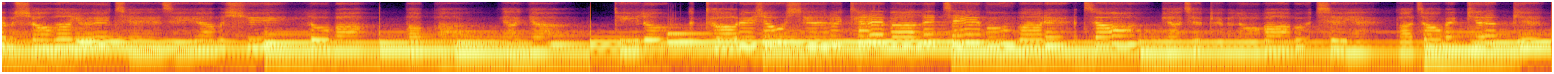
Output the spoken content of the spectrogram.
မလွယ်မရှောင်သာရွေးချယ်စီရမရှိလို့ပါပါပါညာညာဒီလိုအထာရရုပ်ရှင်တွေထဲမှာလက်ချေမှုပါတယ်အချောင်းပြချက်တွေမလိုပါဘူးချစ်ရဲ့ဘာကြောင့်ပဲဖြစ်ဖြစ်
